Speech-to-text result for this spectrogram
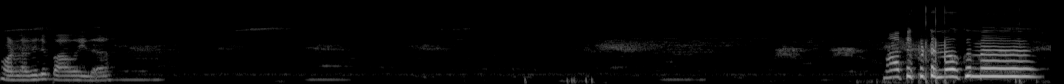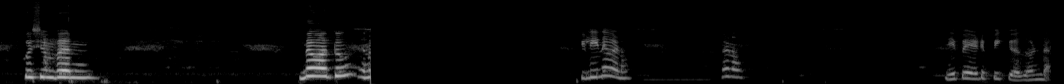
ഉള്ളതിൽ പാവം ഇതാ. മാത്തുക്കുട്ടൻ നോക്കുന്ന. കുശുംബൻ എന്താ മാത്തു? കിളീനെ വേണോ. വേണോ? നീ പേടിപ്പിക്കും അതുകൊണ്ടാ.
